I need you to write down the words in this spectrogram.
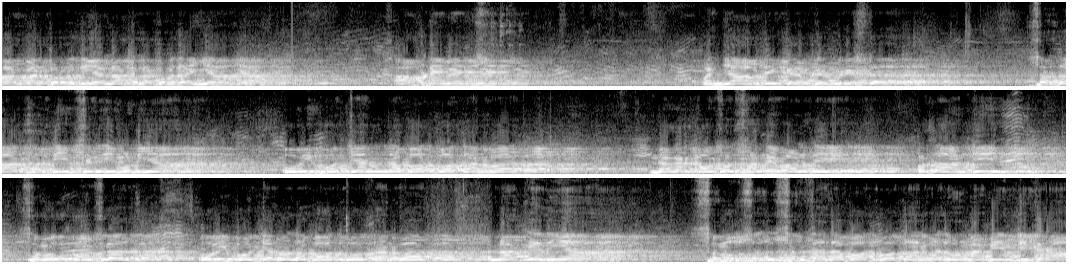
ਆਗਮਨ ਪੁਰਬ ਦੀਆਂ ਲੱਖ ਲੱਖ ਵਧਾਈਆਂ। ਆਪਣੇ ਵਿੱਚ ਪੰਜਾਬ ਦੇ ਕੈਬਨਿਟ ਮਿਨਿਸਟਰ ਸਰਦਾਰ ਹਰਦੀਪ ਸਿੰਘ ਜੀ ਮੁੰਡੀਆਂ, ਉਹ ਵੀ ਪਹੁੰਚਿਆ ਉਹਨਾਂ ਦਾ ਬਹੁਤ ਬਹੁਤ ਧੰਨਵਾਦ। ਨਗਰ ਕੌਂਸਲ ਸਾਹਨੇਵਾਲ ਦੇ ਪ੍ਰਧਾਨ ਜੀ, ਸਮੂਹ ਕੌਂਸਲਰ, ਉਹ ਵੀ ਪਹੁੰਚਿਆ ਉਹਨਾਂ ਦਾ ਬਹੁਤ ਬਹੁਤ ਧੰਨਵਾਦ। ਇਲਾਕੇ ਦੀਆਂ ਸਮੂਹ ਸੰਗਤਾਂ ਦਾ ਬਹੁਤ ਬਹੁਤ ਧੰਨਵਾਦ। ਹੁਣ ਮੈਂ ਬੇਨਤੀ ਕਰਾਂ,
